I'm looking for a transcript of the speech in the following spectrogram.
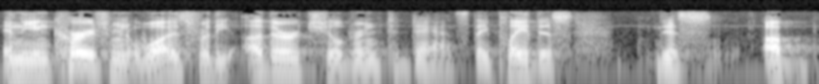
and the encouragement was for the other children to dance. They played this, this up,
